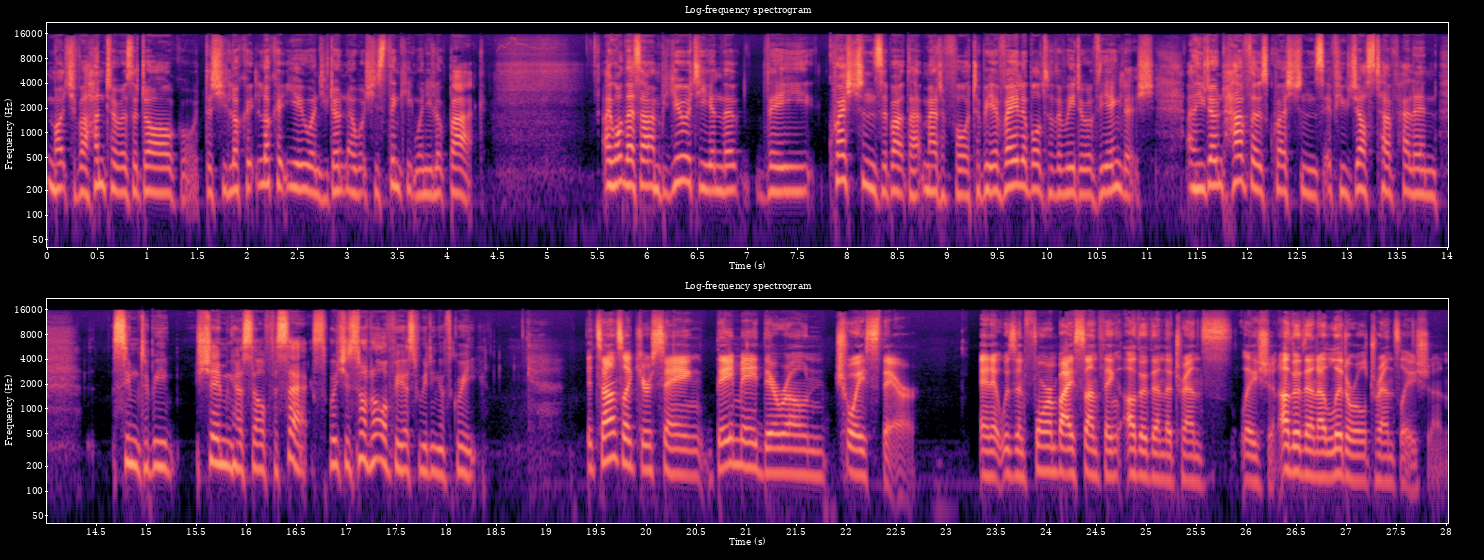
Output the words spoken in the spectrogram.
much of a hunter as a dog? Or does she look at, look at you and you don't know what she's thinking when you look back? I want that ambiguity and the, the questions about that metaphor to be available to the reader of the English. And you don't have those questions if you just have Helen seem to be shaming herself for sex, which is not an obvious reading of Greek. It sounds like you're saying they made their own choice there, and it was informed by something other than the translation, other than a literal translation.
